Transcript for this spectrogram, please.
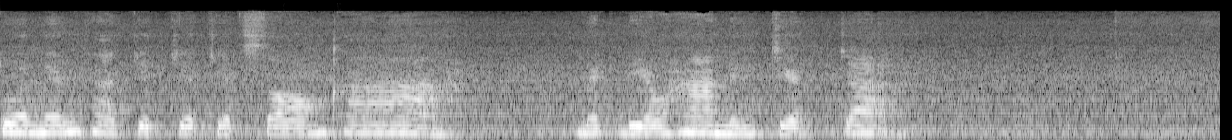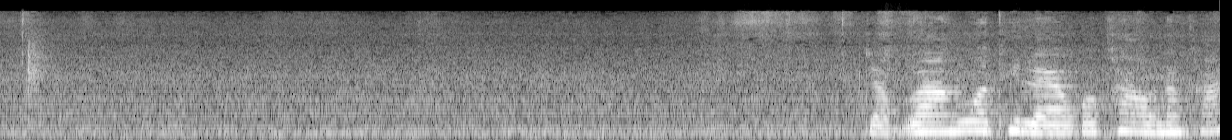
ตัวเน้นค่ะเจ็ดเจ็ดเจ็ดสองค่ะ เม็ดเดียวห้าหนึ่งเจ็ดจ้า จับวางงวดที่แล้วก็เข้านะคะ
